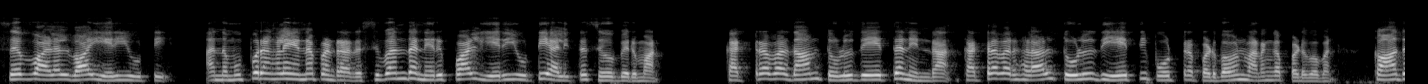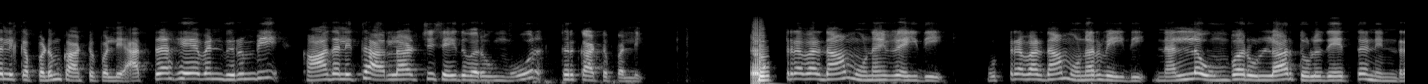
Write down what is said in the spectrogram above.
செவ்வாழல் வாய் எரியூட்டி. அந்த முப்புறங்களை என்ன பண்றாரு? சிவந்த நெருப்பால் எரியூட்டி அளித்த சிவபெருமான். கற்றவர்தாம் தொழுதேத்த நின்றான். கற்றவர்களால் தொழுது ஏத்தி போற்றப்படுபவன் வணங்கப்படுபவன். காதலிக்கப்படும் காட்டுப்பள்ளி. அத்தகையவன் விரும்பி காதலித்து அருளாட்சி செய்து வரும் ஊர் திருக்காட்டுப்பள்ளி. உற்றவர்தாம் உணவெய்தி உற்றவர்தாம் உணர்வெய்தி நல்ல உம்பருள்ளார் தொழுதேத்த நின்ற.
